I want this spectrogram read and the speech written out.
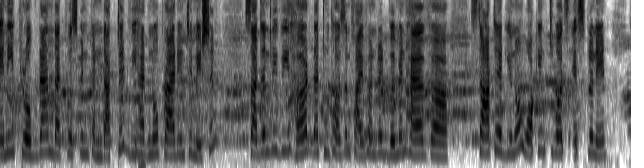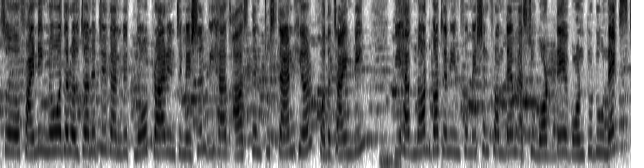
any program that was been conducted. We had no prior intimation. Suddenly we heard that 2,500 women have uh, started, you know, walking towards Esplanade. So finding no other alternative and with no prior intimation, we have asked them to stand here for the time being. We have not got any information from them as to what they want to do next.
